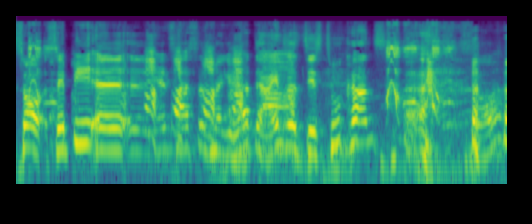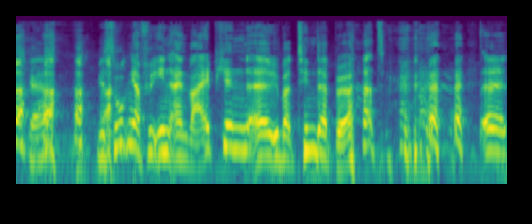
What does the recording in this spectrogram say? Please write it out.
So, Seppi, äh, äh, jetzt hast du es mal gehört, der Einsatz des Tukans. So, okay. Wir suchen ja für ihn ein Weibchen äh, über Tinder Bird. äh,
